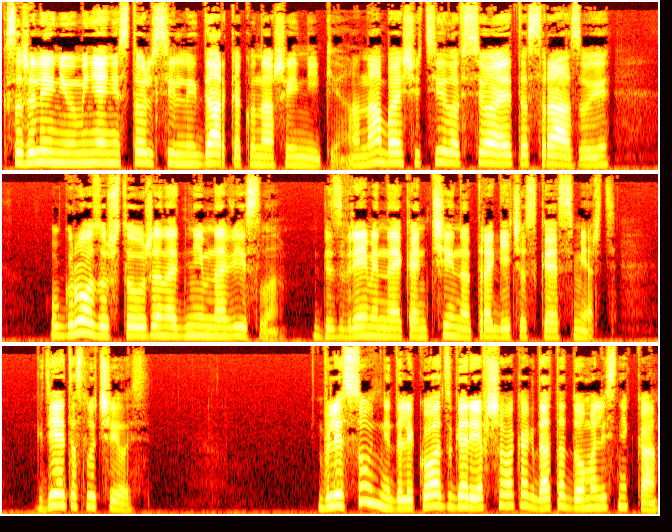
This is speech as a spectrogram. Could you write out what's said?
К сожалению, у меня не столь сильный дар, как у нашей Ники. Она бы ощутила все это сразу и... Угрозу, что уже над ним нависла. Безвременная кончина, трагическая смерть. Где это случилось? В лесу, недалеко от сгоревшего когда-то дома лесника.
